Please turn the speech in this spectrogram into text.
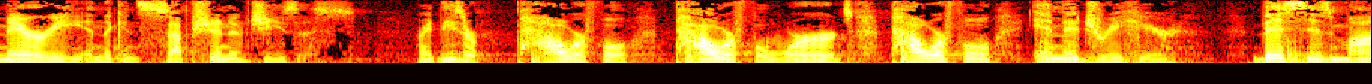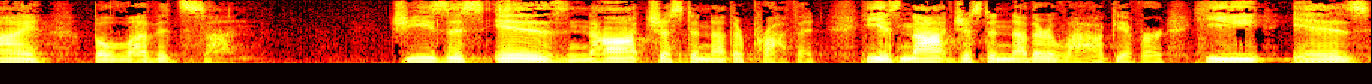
Mary in the conception of Jesus. Right? These are powerful, powerful words, powerful imagery here. This is my beloved Son. Jesus is not just another prophet. He is not just another lawgiver. He is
